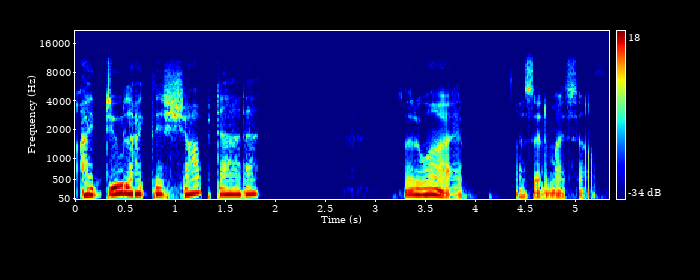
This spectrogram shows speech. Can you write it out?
I do like this shop, Dada. So do I, I said to myself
